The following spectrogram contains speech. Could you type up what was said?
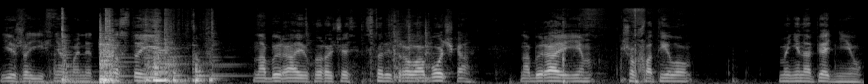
Їжа їхня в мене тут стоїть. Набираю, коротше, 100-літрова бочка. Набираю їм, щоб хватило мені на 5 днів.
